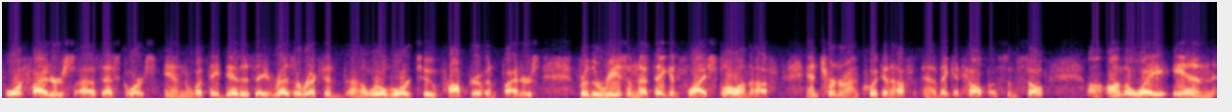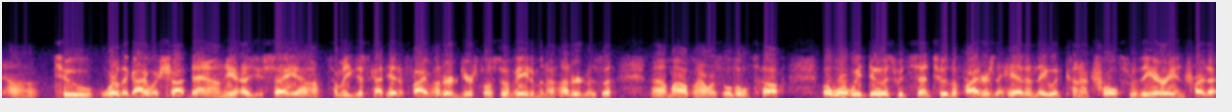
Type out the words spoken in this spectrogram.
four fighters uh, as escorts, and what they did is they resurrected uh, World War II prop-driven fighters for the reason that they could fly slow enough and turn around quick enough, uh, they could help us. And so uh, on the way in uh, to where the guy was shot down, yeah, as you say, yeah, somebody just got hit at 500, and you're supposed to evade him at 100 was a uh, miles an hour was a little tough. But what we'd do is we'd send two of the fighters ahead, and they would kind of troll through the area and try to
